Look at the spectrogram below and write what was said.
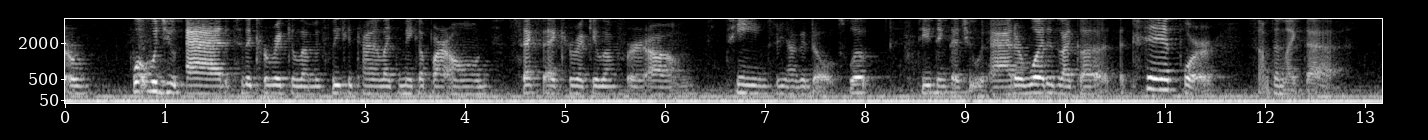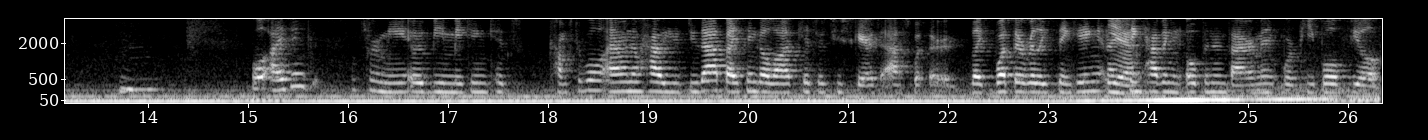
or what would you add to the curriculum if we could kind of like make up our own sex ed curriculum for um, teens or young adults? What do you think that you would add, or what is like a, a tip or something like that? Well, I think for me, it would be making kids comfortable. I don't know how you do that, but I think a lot of kids are too scared to ask what they're like what they're really thinking. And Yeah. I think having an open environment where people feel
